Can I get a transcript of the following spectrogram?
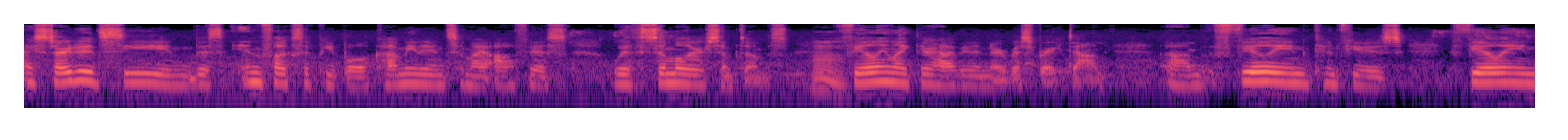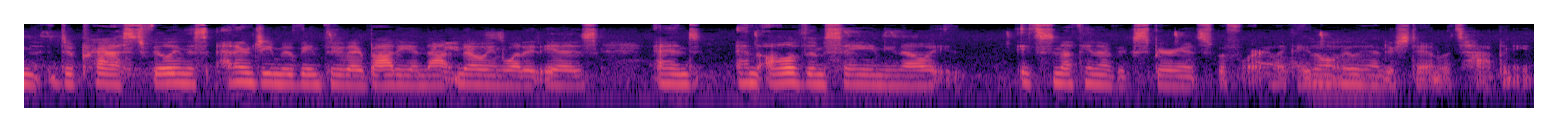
I started seeing this influx of people coming into my office with similar symptoms, feeling like they're having a nervous breakdown, um, feeling confused, feeling depressed, feeling this energy moving through their body and not knowing what it is, and and all of them saying, you know, it's nothing I've experienced before. Like I don't really understand what's happening.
